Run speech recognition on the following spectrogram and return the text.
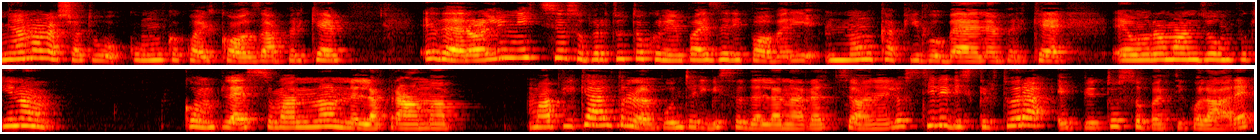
mi hanno lasciato comunque qualcosa perché è vero, all'inizio, soprattutto con il Paese dei Poveri, non capivo bene perché è un romanzo un pochino complesso, ma non nella trama, ma più che altro dal punto di vista della narrazione. Lo stile di scrittura è piuttosto particolare.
